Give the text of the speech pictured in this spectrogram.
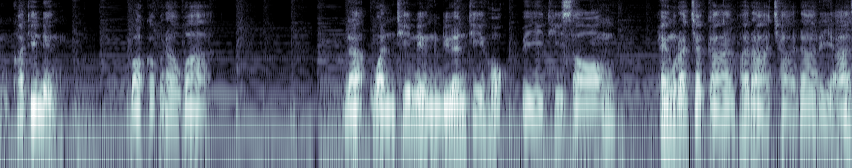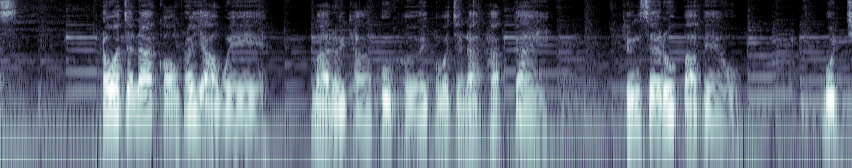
1 ข้อที่ 1 บอกกับเราว่า ณวันที่หนึ่งเดือนที่ 6 ปีที่สอง แห่งรัชกาลพระราชาดาริอัส พระวจนะของพระยาเว มาโดยทางผู้เผยพระวจนะฮักไก ถึงเซรุบบาเบล บุตรเช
